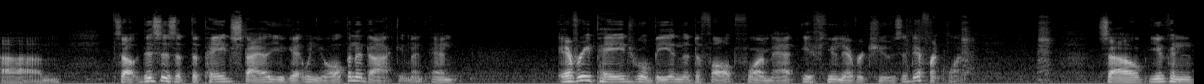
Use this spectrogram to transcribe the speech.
Um, so this is the page style you get when you open a document, and every page will be in the default format if you never choose a different one. So you can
